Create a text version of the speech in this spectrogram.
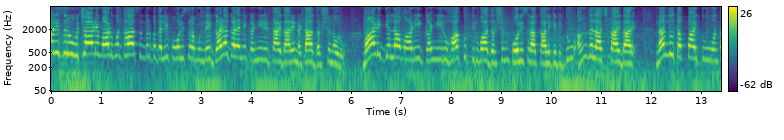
ಪೊಲೀಸರು ವಿಚಾರಣೆ ಮಾಡುವಂತಹ ಸಂದರ್ಭದಲ್ಲಿ ಪೊಲೀಸರ ಮುಂದೆ ಗಳಗಳನೆ ಕಣ್ಣೀರಿಡ್ತಾ ಇದ್ದಾರೆ ನಟ ದರ್ಶನ್ ಅವರು. ಮಾಡಿದ್ಯೆಲ್ಲ ಮಾಡಿ ಕಣ್ಣೀರು ಹಾಕುತ್ತಿರುವ ದರ್ಶನ್ ಪೊಲೀಸರ ಕಾಲಿಗೆ ಬಿದ್ದು ಅಂಗಲಾಚ್ತಾ ಇದ್ದಾರೆ. ನಂದು ತಪ್ಪಾಯ್ತು ಅಂತ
